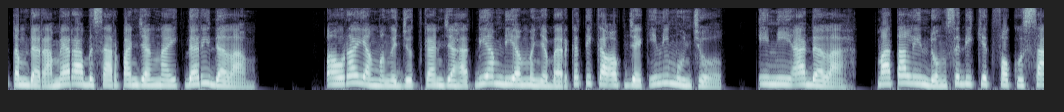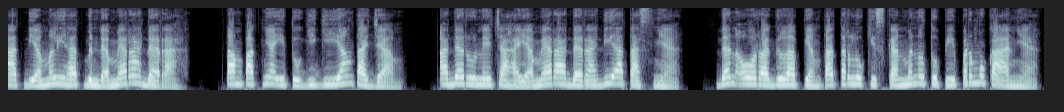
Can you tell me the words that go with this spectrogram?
item darah merah besar panjang naik dari dalam. Aura yang mengejutkan jahat diam-diam menyebar ketika objek ini muncul. Ini adalah mata Lindung sedikit fokus saat dia melihat benda merah darah. Tampaknya itu gigi yang tajam. Ada rune cahaya merah darah di atasnya. Dan aura gelap yang tak terlukiskan menutupi permukaannya.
